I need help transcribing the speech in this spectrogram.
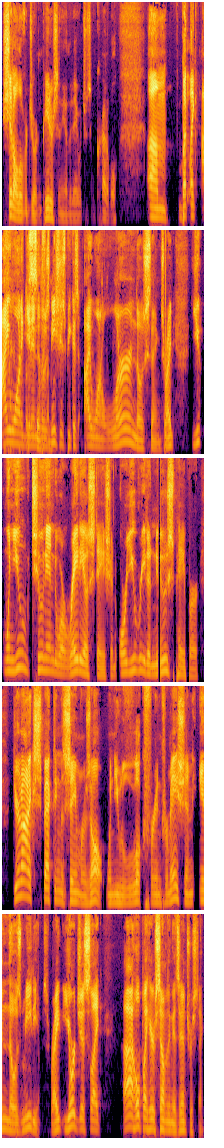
Shit all over Jordan Peterson the other day, which was incredible. Um, but like, I want to get That's into so those niches because I want to learn those things, right? You when you tune into a radio station or you read a newspaper, you're not expecting the same result when you look for information in those mediums, right? You're just like, I hope I hear something that's interesting.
